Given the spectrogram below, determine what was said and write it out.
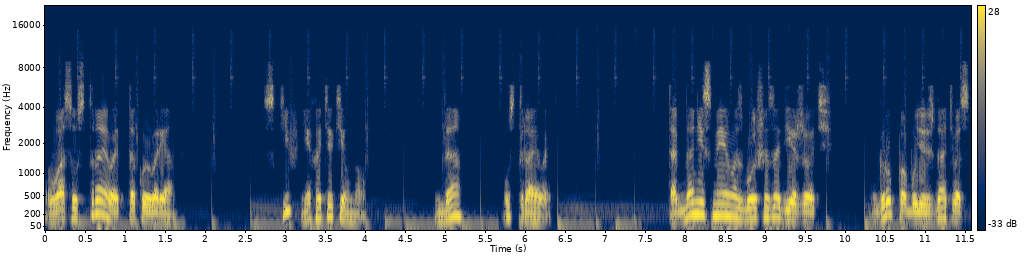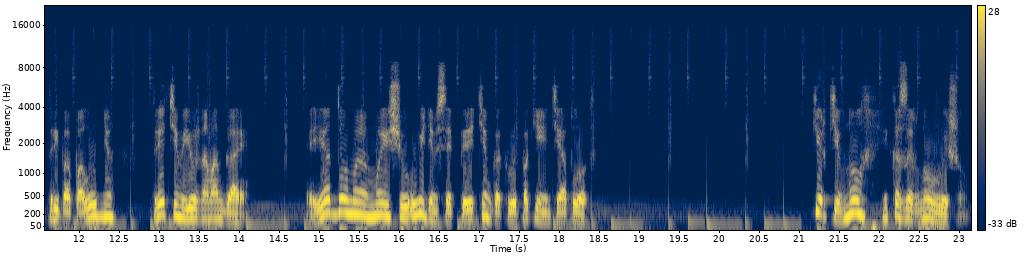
Вас устраивает такой вариант?» Скиф нехотя кивнул. «Да, устраивает». Тогда не смею вас больше задерживать. Группа будет ждать вас три по полудню в третьем южном ангаре. Я думаю, мы еще увидимся перед тем, как вы покинете оплот. Кир кивнул и, козырнув, вышел.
